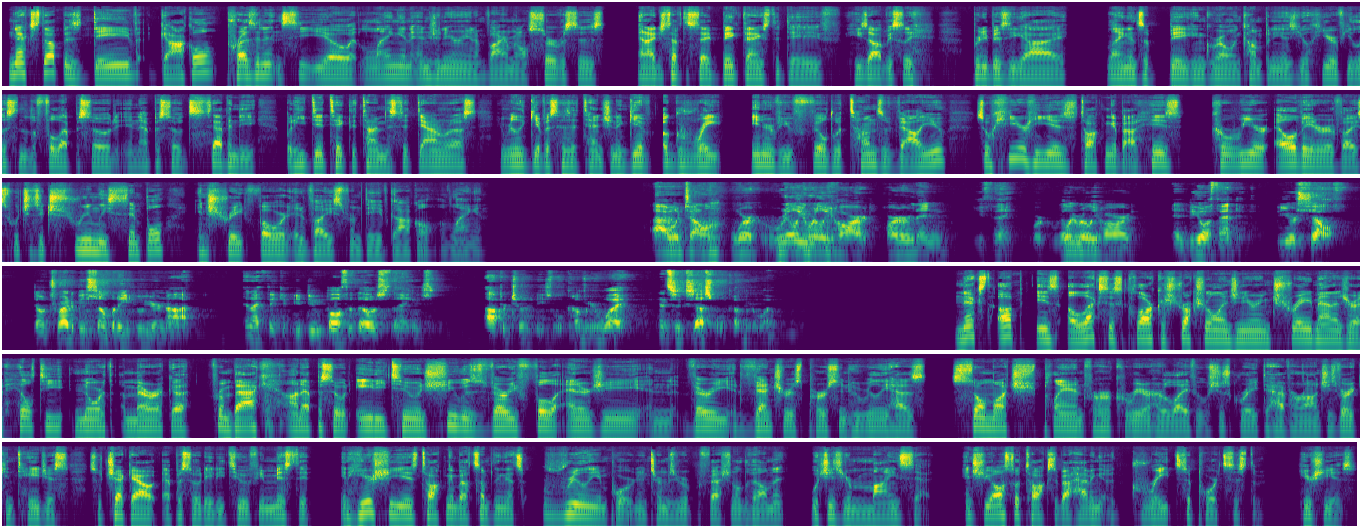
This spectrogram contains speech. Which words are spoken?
Next up is Dave Gockel, President and CEO at Langan Engineering Environmental Services. And I just have to say, big thanks to Dave. He's obviously a pretty busy guy. Langan's a big and growing company, as you'll hear if you listen to the full episode in episode 70. But he did take the time to sit down with us and really give us his attention and give a great interview filled with tons of value. So here he is talking about his career elevator advice, which is extremely simple and straightforward advice from Dave Gockel of Langen. I would tell them work really, really hard, harder than you think. Work really, really hard and be authentic. Be yourself. Don't try to be somebody who you're not. And I think if you do both of those things, opportunities will come your way and success will come your way. Next up is Alexis Clark, a structural engineering trade manager at Hilti North America from back on episode 82 and she was very full of energy and very adventurous person who really has so much planned for her career her life. It was just great to have her on. She's very contagious. So check out episode 82 if you missed it. And here she is talking about something that's really important in terms of your professional development, which is your mindset. And she also talks about having a great support system. Here she is.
